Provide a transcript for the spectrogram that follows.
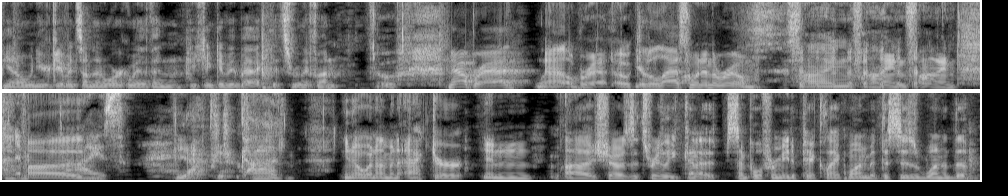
You know, when you're given something to work with and you can give it back, it's really fun. Now, Brad. Now, Brad. Okay. You're the last one in the room. Fine, fine, fine. Uh, Dies. Yeah. God, you know, when I'm an actor in uh, shows, it's really kind of simple for me to pick like one, but this is one of the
